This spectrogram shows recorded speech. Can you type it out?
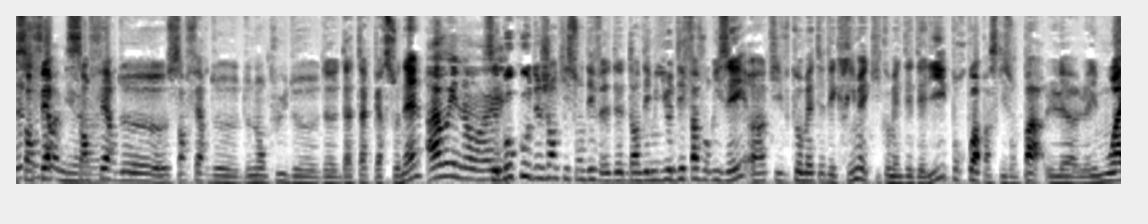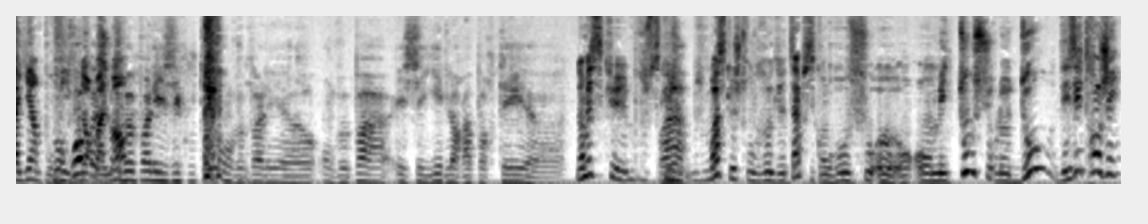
sans, faire, mieux, sans hein. faire de, sans faire de, de non plus de, de- d'attaques personnelles. Ah oui, non. C'est beaucoup de gens qui sont dé- de- dans des milieux défavorisés, hein, qui commettent des crimes et qui commettent des délits. Pourquoi? Parce qu'ils n'ont pas le- les moyens pour Pourquoi? vivre Parce normalement. qu'on veut pas les écouter, on veut pas les, euh, on veut pas essayer de leur apporter. euh, Non mais ce que, ce que Voilà. je- moi ce que je trouve regrettable, c'est qu'on euh, on, on met tout sur le dos des étrangers.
